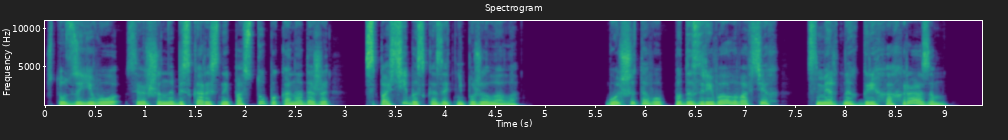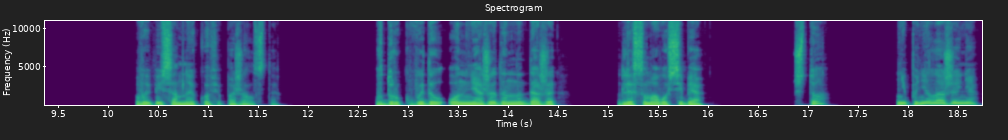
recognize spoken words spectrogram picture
что за его совершенно бескорыстный поступок она даже спасибо сказать не пожелала. Больше того, подозревала во всех смертных грехах разом. «Выпей со мной кофе, пожалуйста». Вдруг выдал он неожиданно даже для самого себя. «Что?» — не поняла Женя.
